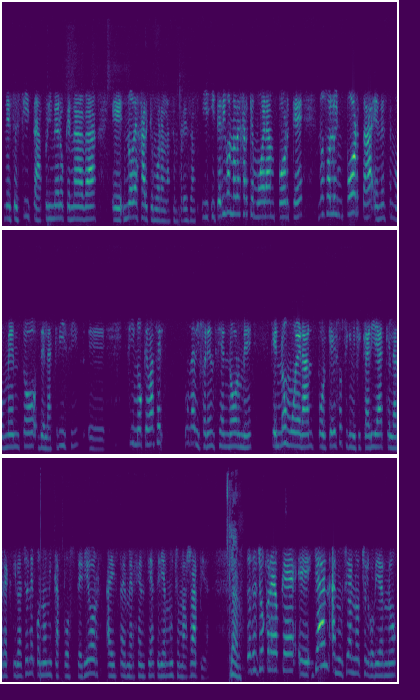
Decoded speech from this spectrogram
necesita, primero que nada, eh, no dejar que mueran las empresas. Y, te digo no dejar que mueran porque no solo importa en este momento de la crisis, eh, sino que va a ser una diferencia enorme que no mueran porque eso significaría que la reactivación económica posterior a esta emergencia sería mucho más rápida. Claro. Entonces yo creo que eh, ya anunció anoche el gobierno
